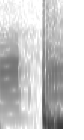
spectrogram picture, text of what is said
uh-huh.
